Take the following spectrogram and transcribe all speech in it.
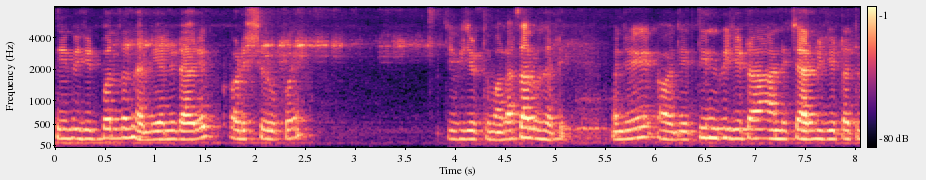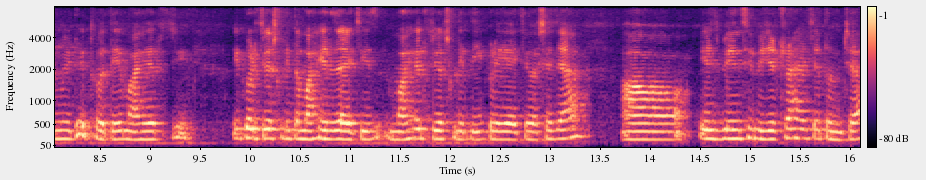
ते व्हिजिट बंद झाली आणि डायरेक्ट अडीचशे रुपये ची व्हिजिट तुम्हाला चालू झाली. म्हणजे जे तीन व्हिजिटा आणि चार व्हिजिटा तुम्ही देत होते माहेरची इकडची असली तर माहेर जायची माहेरची असली तर इकडे यायची अशा ज्या H B N C visit राहायच्या तुमच्या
